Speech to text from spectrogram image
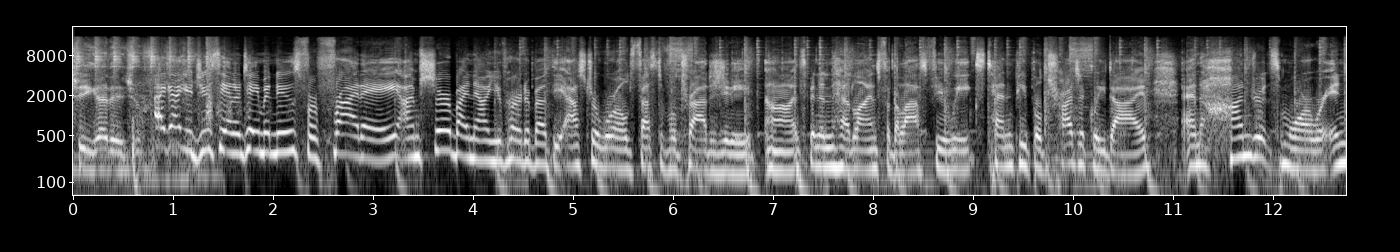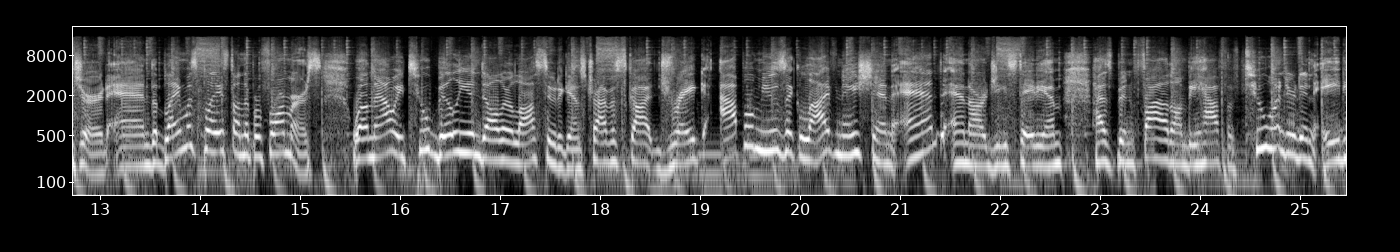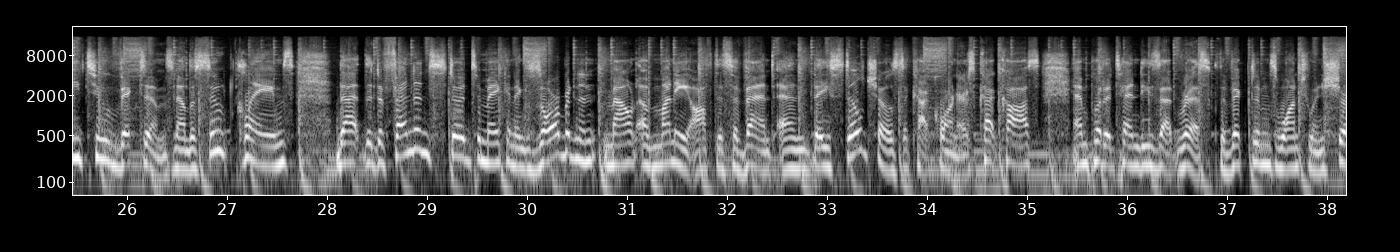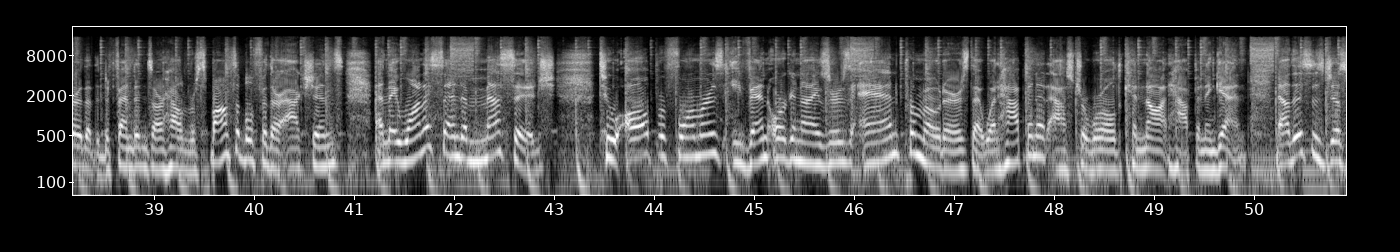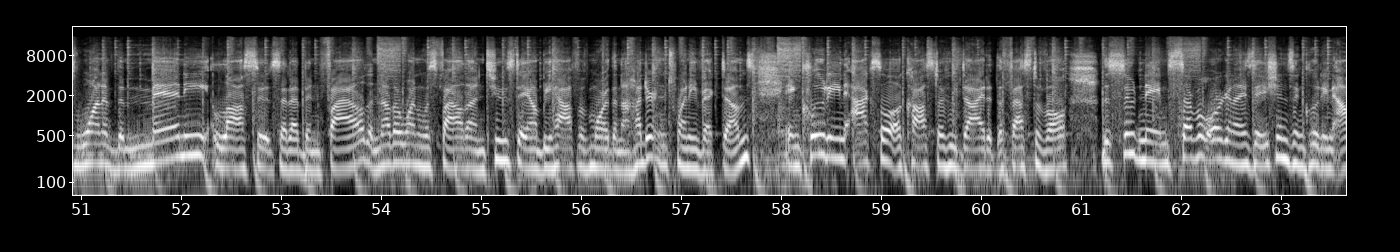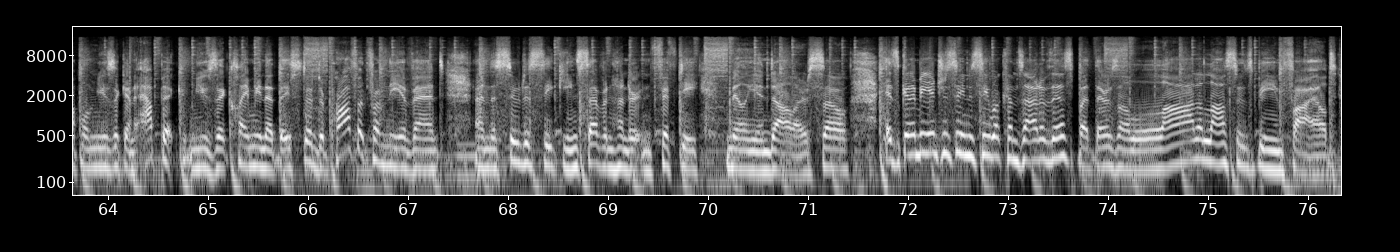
She got it. I got your juicy entertainment news for Friday. I'm sure by now you've heard about the Astroworld Festival tragedy. Uh, it's been in the headlines for the last few weeks. Ten people tragically died, and hundreds more were injured. And the blame was placed on the performers. Well, now a $2 billion lawsuit against Travis Scott, Drake, Apple Music, Live Nation, and NRG Stadium has been filed on behalf of 282 victims. Now, the suit claims that the defendants stood to make an exorbitant amount of money off this event, and they still chose to cut corners, cut costs, and put attendees at risk. The victims want to ensure that the defendants are held responsible for their actions, and they want to send a message to all performers, event organizers, and promoters that what happened at Astroworld cannot happen again. Now, this is just one of the many lawsuits that have been filed. Another one was filed on Tuesday on behalf of more than 120 victims, including Axel Acosta, who died at the festival. The suit names several organizations, including Apple Music and Epic Music, claiming that they stood to profit from the event, and the suit is seeking $750 million. So it's going to be interesting to see what comes out of this, but there's a lot of lawsuits being filed.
